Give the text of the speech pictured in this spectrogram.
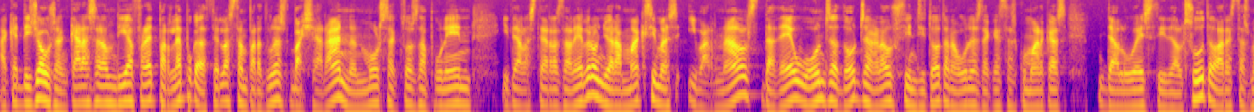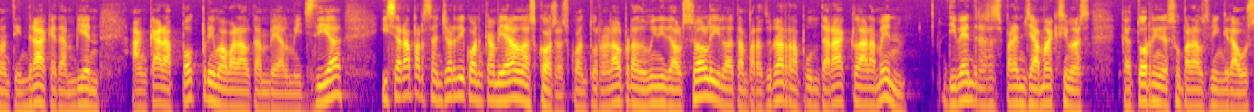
Aquest dijous encara serà un dia fred per l'època. De fet, les temperatures baixaran en molts sectors de Ponent i de les Terres de l'Ebre, on hi haurà màximes hivernals de 10, 11, 12 graus fins i tot en algunes d'aquestes comarques de l'oest i del sud. A la resta es mantindrà tindrà aquest ambient encara poc primaveral també al migdia i serà per Sant Jordi quan canviaran les coses, quan tornarà el predomini del sol i la temperatura repuntarà clarament. Divendres esperem ja màximes que tornin a superar els 20 graus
